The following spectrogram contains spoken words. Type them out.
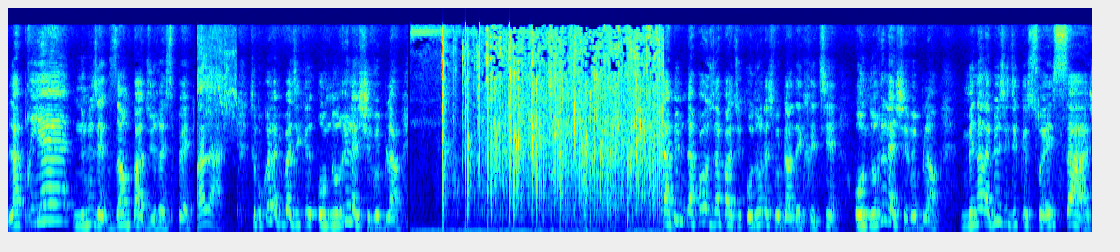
La prière ne nous exempte pas du respect. Voilà. C'est pourquoi la Bible dit que honorer les cheveux blancs. La Bible n'a pas, pas dit honorer les cheveux blancs des chrétiens, honorer les cheveux blancs. Maintenant, la Bible dit que soyez sages.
